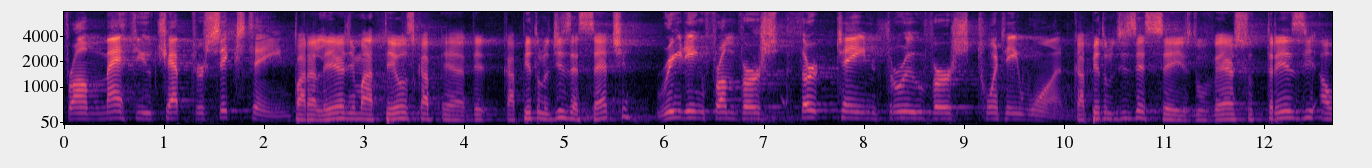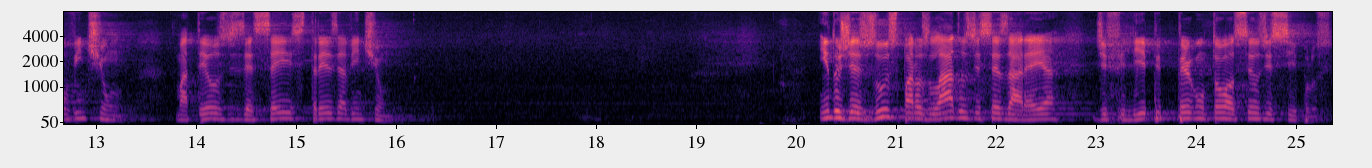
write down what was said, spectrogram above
from Matthew chapter 16, para ler de Mateus cap- de- capítulo 17, reading from verse 13 through verse 21. capítulo 16, do verso 13 ao 21. Mateus 16, 13 a 21. Indo Jesus para os lados de Cesareia de Filipe, perguntou aos seus discípulos:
